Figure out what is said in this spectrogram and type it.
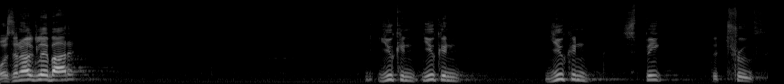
Wasn't ugly about it? You can, you can, you can speak the truth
